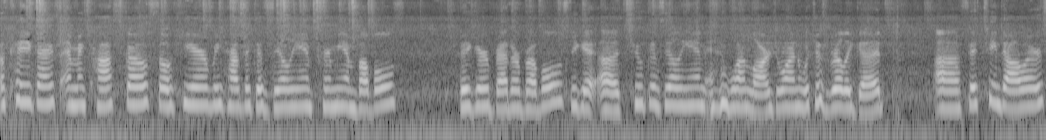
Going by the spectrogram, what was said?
Okay, you guys, I'm in Costco. So here we have the Gazillion Premium Bubbles. Bigger, better bubbles. You get uh, two Gazillion and one large one, which is really good. Uh, $15.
